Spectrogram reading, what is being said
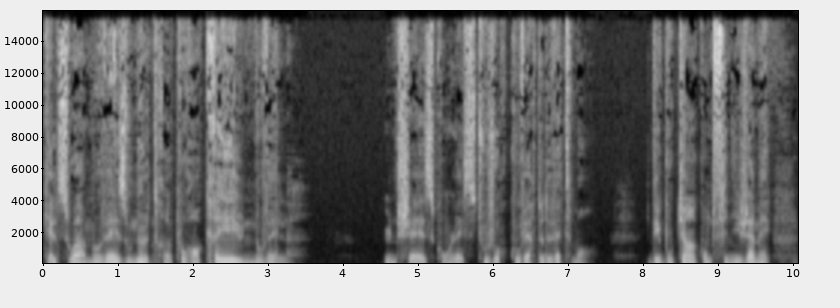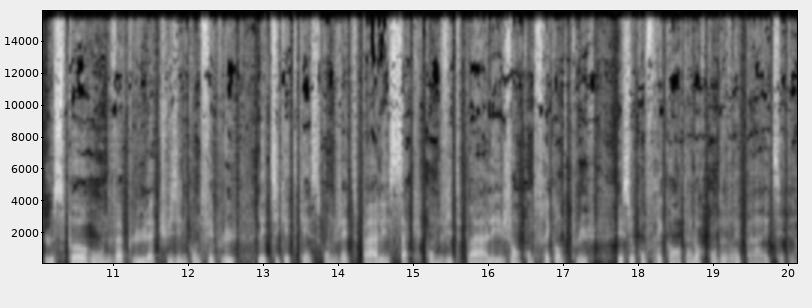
qu'elle soit mauvaise ou neutre, pour en créer une nouvelle. Une chaise qu'on laisse toujours couverte de vêtements, des bouquins qu'on ne finit jamais, le sport où on ne va plus, la cuisine qu'on ne fait plus, les tickets de caisse qu'on ne jette pas, les sacs qu'on ne vide pas, les gens qu'on ne fréquente plus, et ceux qu'on fréquente alors qu'on devrait pas, etc.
